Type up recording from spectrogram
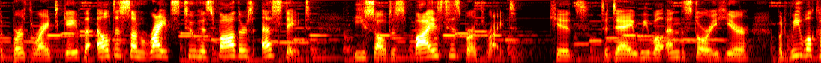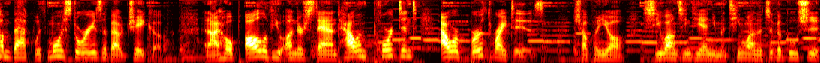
The birthright gave the eldest son rights to his father's estate. Esau despised his birthright. Kids, today we will end the story here but we will come back with more stories about Jacob. And I hope all of you understand how important our birthright is. 小朋友，希望今天你们听完了这个故事，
